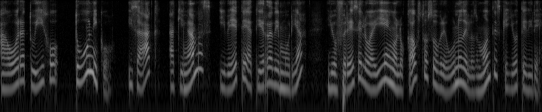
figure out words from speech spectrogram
ahora tu hijo, tu único, Isaac, a quien amas, y vete a tierra de Moriah y ofrécelo ahí en holocausto sobre uno de los montes que yo te diré.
